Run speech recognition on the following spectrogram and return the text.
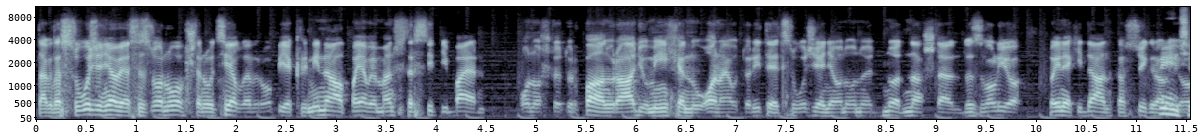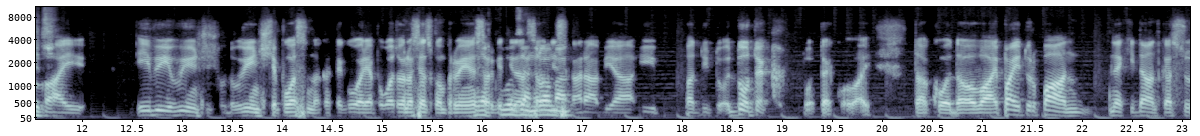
Tako da suđenje ove sezone uopšteno u cijeloj Evropi je kriminal, pa evo je Manchester City Bayern ono što je Turpan uradio u Minhenu, onaj autoritet suđenja, ono, ono je dno dna šta je dozvolio, pa i neki dan kad su igrali Vinčić. ovaj, i vi Vinčić, Vinčić je posebna kategorija, pogotovo na svjetskom prvenstvu Argentina, Saudijska Arabija i pa i to, do tek, do tek ovaj. Tako da ovaj, pa i Turpan neki dan kad su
